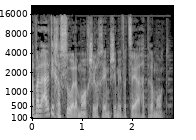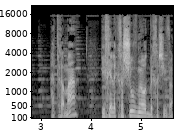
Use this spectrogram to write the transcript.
אבל אל תכעסו על המוח שלכם שמבצע התרמות. התרמה היא חלק חשוב מאוד בחשיבה.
